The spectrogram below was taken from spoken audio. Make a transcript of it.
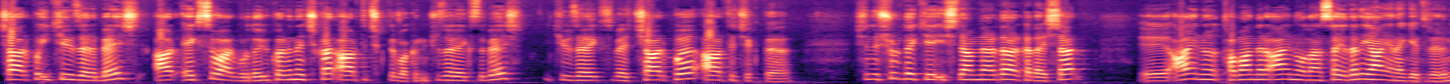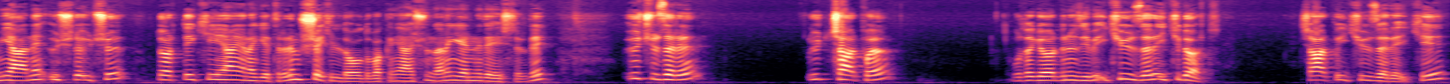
Çarpı 2 üzeri 5. Ar, eksi var burada. Yukarı ne çıkar? Artı çıktı bakın. 3 üzeri eksi 5. 2 üzeri eksi 5 çarpı artı çıktı. Şimdi şuradaki işlemlerde arkadaşlar e, aynı tabanları aynı olan sayıları yan yana getirelim. Yani 3 ile 3'ü 4 ile 2'yi yan yana getirelim. Şu şekilde oldu bakın. Yani şunların yerini değiştirdik. 3 üzeri 3 çarpı burada gördüğünüz gibi 2 üzeri 2 4 çarpı 2 üzeri 2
